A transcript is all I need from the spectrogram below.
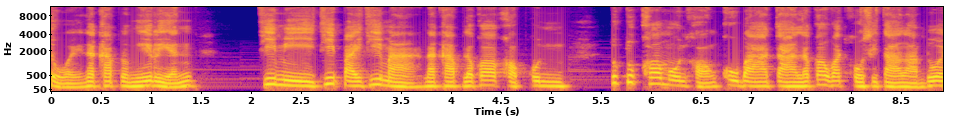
สวยๆนะครับ ตรงนี้เหรียญ ที่มีที่ไปที่มานะครับ แล้วก็ขอบคุณทุกๆ ข้อมูลของครูบาอาจารย์แล้วก็วัดโคสิตารามด้วย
